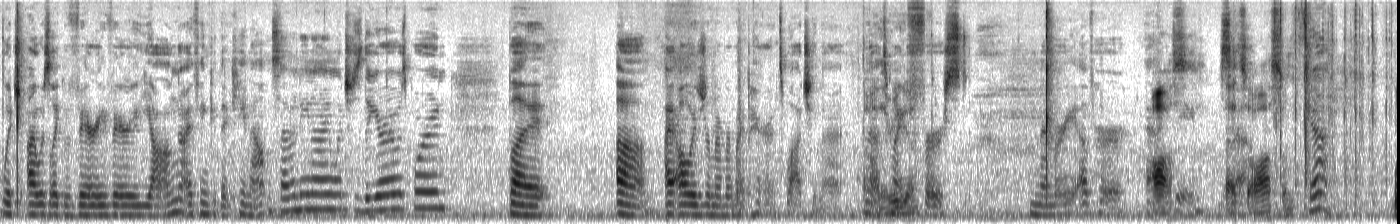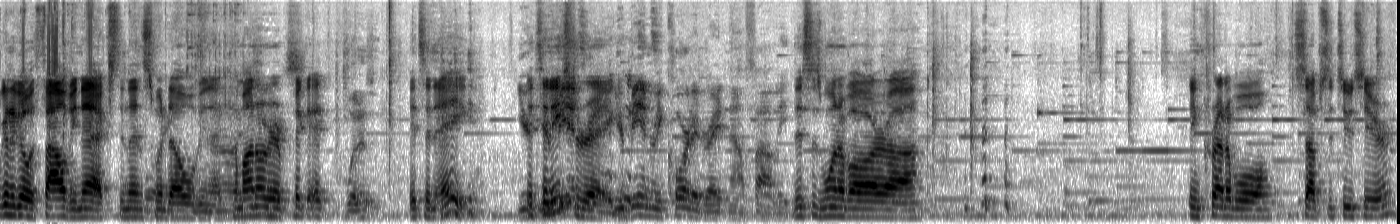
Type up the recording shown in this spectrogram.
which I was like very, very young. I think that came out in 79, which is the year I was born. But um, I always remember my parents watching that. And Oh, that's my go. first memory of her acting. Awesome. That's so, awesome. Yeah. We're going to go with Falvey next, and then Swindell will be next. Come on over here. Pick it. What is it? It's an egg. You're, It's an you're Easter being, egg. You're being recorded right now, Falvey. This is one of our uh, incredible substitutes here.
